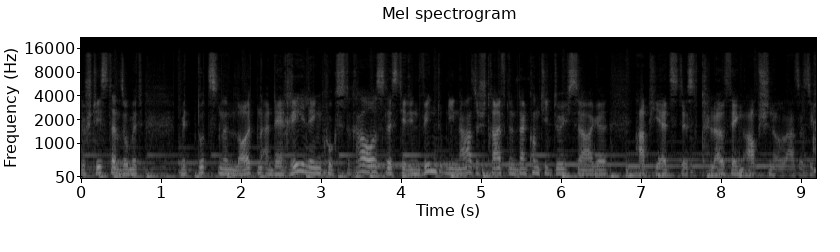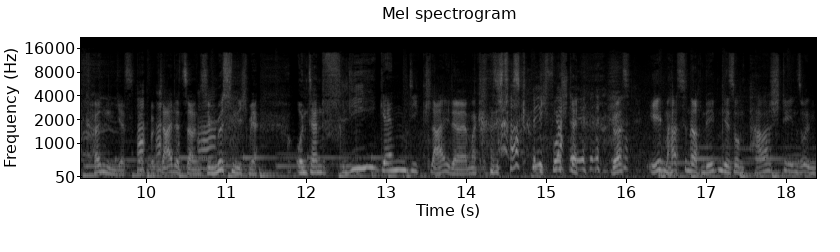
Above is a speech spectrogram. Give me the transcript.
Du stehst dann so mit, mit Dutzenden Leuten an der Reling, guckst raus, lässt dir den Wind um die Nase streifen und dann kommt die Durchsage, ab jetzt ist Clothing optional. Also sie können jetzt noch bekleidet sein, sie müssen nicht mehr. Und dann fliegen die Kleider. Man kann sich das gar nicht vorstellen. Du hast, eben hast du noch neben dir so ein Paar stehen, so im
